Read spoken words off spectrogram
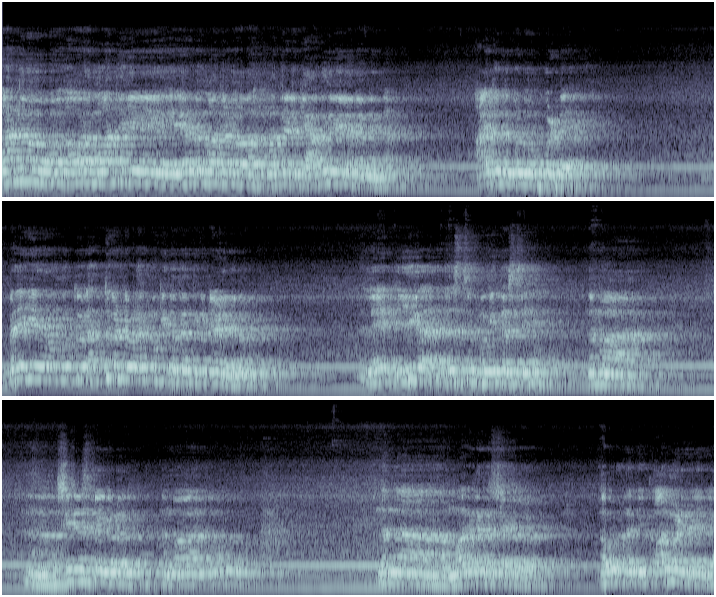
ನಾನು ಅವರ ಮಾತಿಗೆ ಎರಡು ಮಾತಾಡುವ ಮಾತಾಡಲಿಕ್ಕೆ ಆಗೋದೇ ಇಲ್ಲ ನನ್ನಿಂದ. ಆಯ್ತು ಅಂದ್ಕೊಂಡು ಒಪ್ಪಿಕೊಂಡೆ ಬೆಳಗ್ಗೆ ಒಂಬತ್ತು, ಹತ್ತು ಗಂಟೆ ಒಳಗೆ ಮುಗಿತದೆ ಅಂತ ಹೇಳಿದ್ರು. ಲೇಟ್ ಈಗ ಜಸ್ಟ್ ಮುಗಿದಷ್ಟೇ ನಮ್ಮ ಸೀನಿಯರ್ಸ್ ಪೈಗಳು ನಮ್ಮ ನನ್ನ ಮಾರ್ಗದರ್ಶಕರು, ಅವರು ನನಗೆ ಕಾಲ್ ಮಾಡಿದ್ರು ಈಗ.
